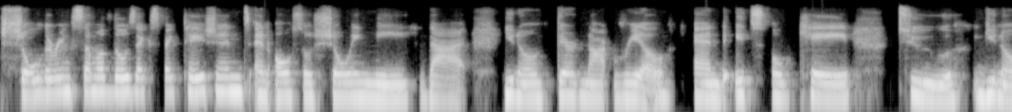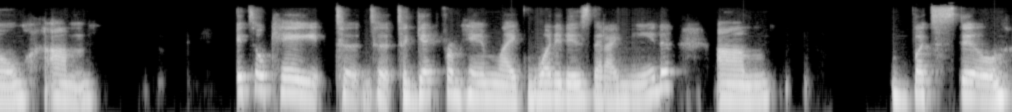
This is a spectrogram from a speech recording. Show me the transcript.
shouldering some of those expectations and also showing me that you know they're not real and it's okay to you know um it's okay to to to get from him like what it is that i need um but still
